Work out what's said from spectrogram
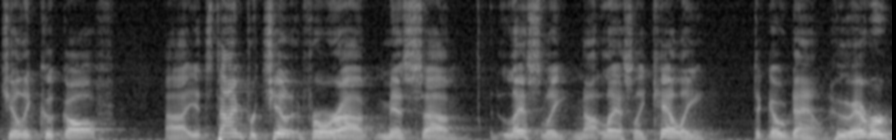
chili cook-off. Uh, it's time for chili, for uh, Miss uh, Leslie, not Leslie, Kelly, to go down. Whoever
